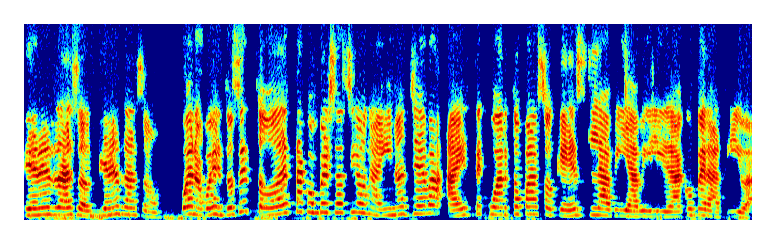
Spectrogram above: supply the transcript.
Tienes razón, tienes razón. Bueno, pues entonces toda esta conversación ahí nos lleva a este cuarto paso que es la viabilidad cooperativa.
